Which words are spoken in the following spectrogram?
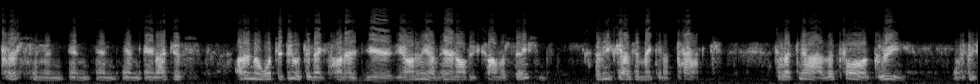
person, and and and and, and I just I don't know what to do with the next hundred years. You know what I mean? I'm hearing all these conversations, and these guys are making a pact. They're like, yeah, let's all agree if this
